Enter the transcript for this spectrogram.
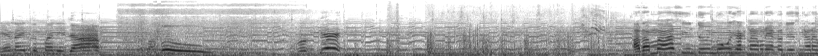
ये नाही पाणी जाप बाबू. ओके. आता मग असतील तुम्ही बघू शकणार नाही एका दिवस कारण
